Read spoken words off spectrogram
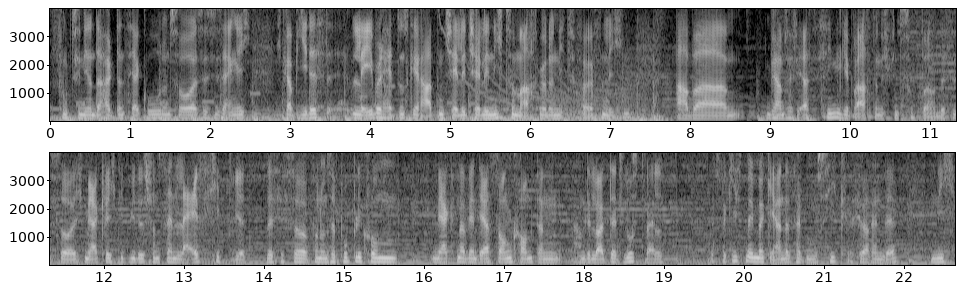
funktionieren da halt dann sehr gut und so. Also es ist eigentlich, ich glaube, jedes Label hätte uns geraten, Jelly Jelly nicht zu machen oder nicht zu veröffentlichen. Aber wir haben es als erste Single gebracht und ich finde es super. Und es ist so, ich merke richtig, wie das schon so ein Live-Hit wird. Das ist so von unserem Publikum merkt man, wenn der Song kommt, dann haben die Leute halt Lust, weil das vergisst man immer gern, dass halt Musikhörende nicht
